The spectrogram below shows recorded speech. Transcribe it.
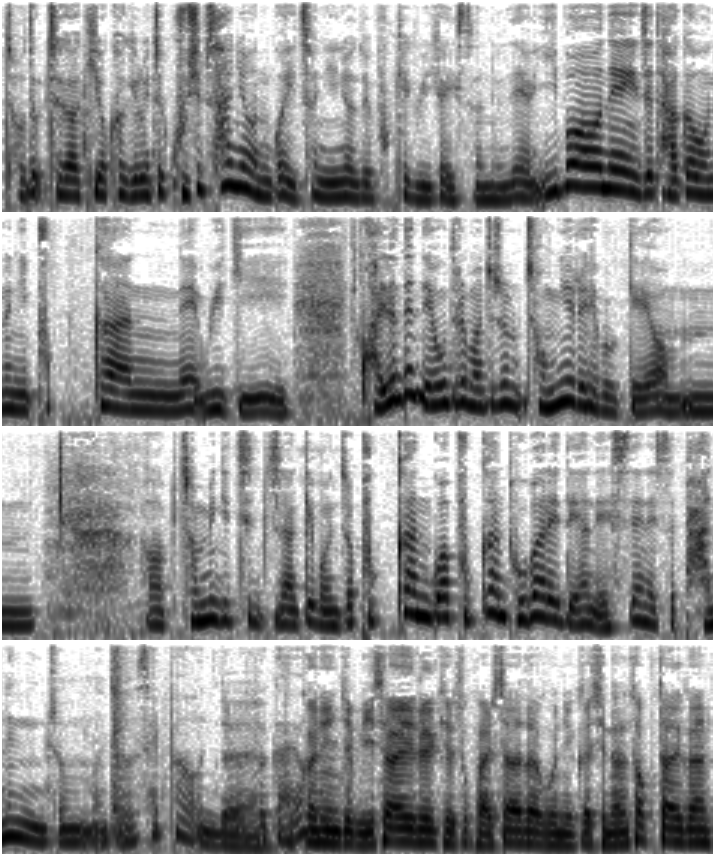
저도 제가 기억하기로 이제 94년과 2002년도에 북핵 위기가 있었는데 이번에 이제 다가오는 이 북한의 위기 관련된 내용들을 먼저 좀 정리를 해볼게요. 음. 어, 전민기 팀장께 먼저 북한과 북한 도발에 대한 SNS 반응 좀 먼저 살펴볼까요? 네, 북한이 이제 미사일을 계속 발사하다 보니까 지난 석 달간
